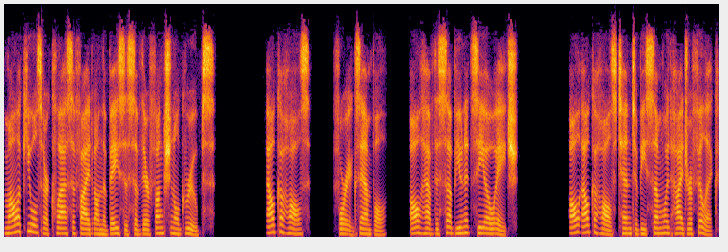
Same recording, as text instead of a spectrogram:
Molecules are classified on the basis of their functional groups. Alcohols, for example, all have the subunit COH. All alcohols tend to be somewhat hydrophilic,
